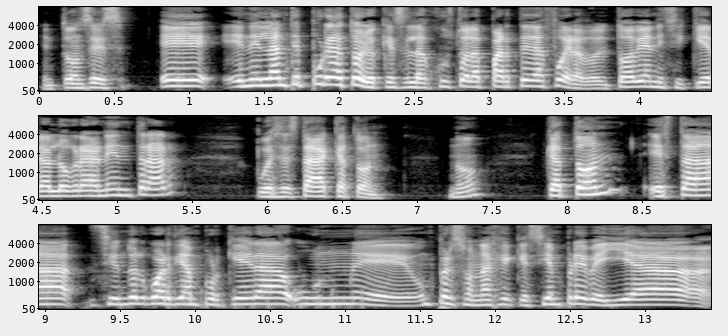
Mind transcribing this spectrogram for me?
Entonces, eh, en el antepurgatorio, que es la, justo la parte de afuera, donde todavía ni siquiera logran entrar, pues está Catón, ¿no? Catón está siendo el guardián porque era un, eh, un personaje que siempre veía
